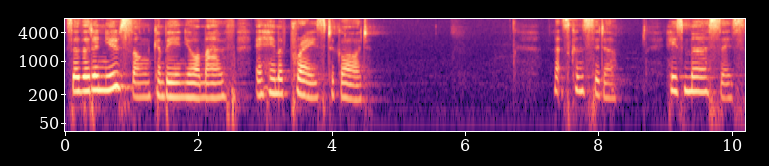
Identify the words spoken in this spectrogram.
so that a new song can be in your mouth, a hymn of praise to God. Let's consider His mercies.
